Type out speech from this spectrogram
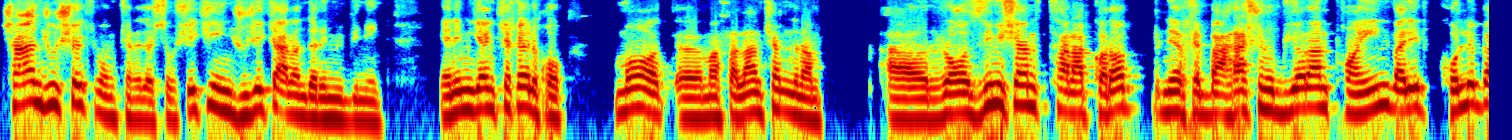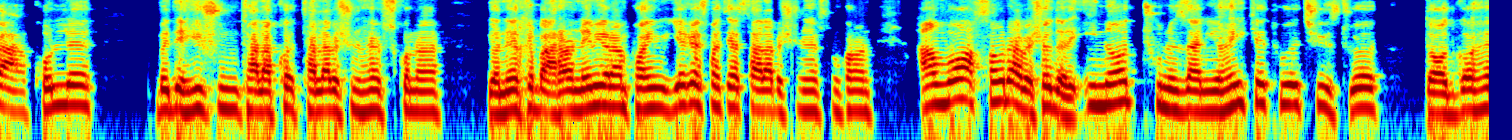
چند جور شکل ممکنه داشته باشه؟ یکی اینجوریه که الان داریم می‌بینین. یعنی میگن که خیلی خب ما مثلا چه می‌دونم راضی میشن طلبکارا نرخ بهرهشون رو بیارن پایین ولی کل به کل بدهیشون طلب طلبشون حفظ کنن یا نرخ بهره رو نمیارن پایین. یه قسمتی از طلبشون حفظ می‌کنن. انواع اقسام روش ها داره. اینا تون زنی هایی که تو چیز تو دادگاه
